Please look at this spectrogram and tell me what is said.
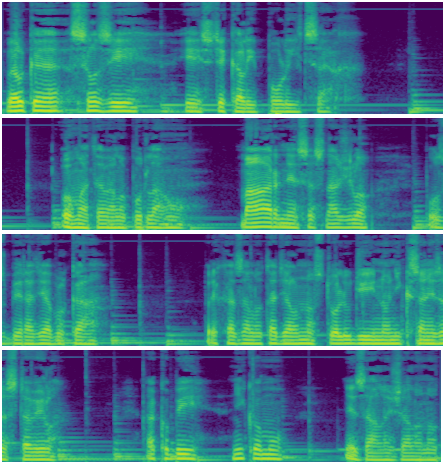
Veľké slzy jej stekali po lícach. Ohmatávalo podlahu. Márne sa snažilo pozbierať jablká. Prechádzalo taďal množstvo ľudí, no nik sa nezastavil. Ako by nikomu nezáležalo no-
